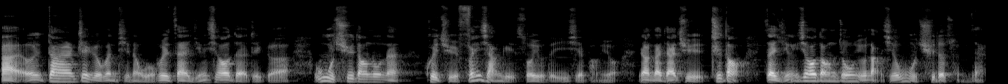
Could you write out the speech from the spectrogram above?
啊，呃，当然这个问题呢，我会在营销的这个误区当中呢，会去分享给所有的一些朋友，让大家去知道在营销当中有哪些误区的存在。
